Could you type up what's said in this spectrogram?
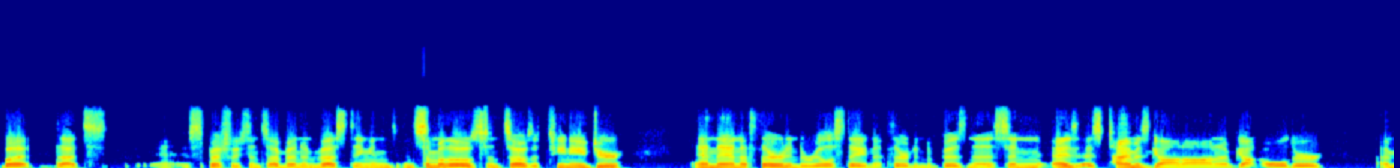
but that's especially since I've been investing in, in some of those since I was a teenager. And then a third into real estate and a third into business. And as, as time has gone on and I've gotten older, I'm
